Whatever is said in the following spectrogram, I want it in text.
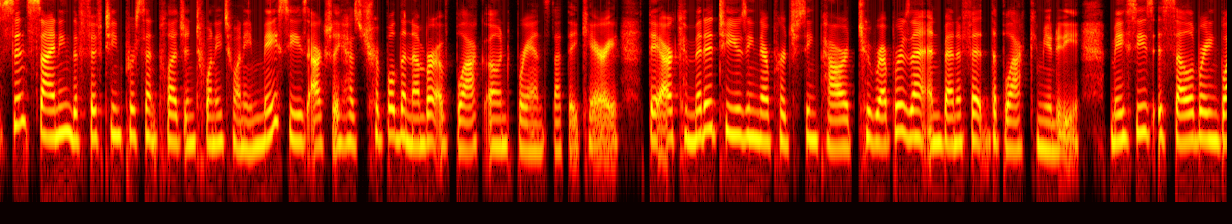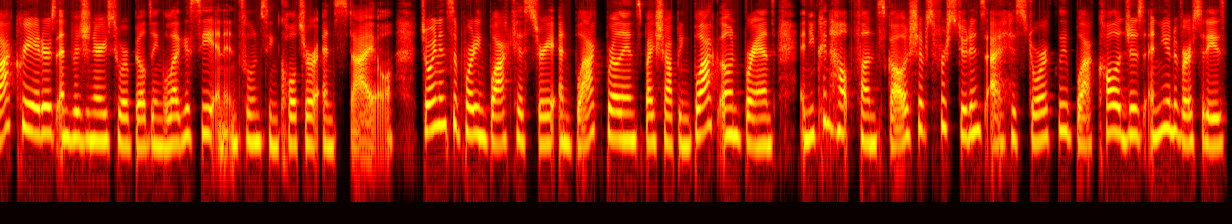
since signing the 15% pledge in 2020, Macy's actually has tripled the number of Black owned brands that they carry. They are committed to using their purchasing power to represent and benefit the Black community. Macy's is celebrating Black creators and visionaries who are building legacy and influencing culture and style. Join in supporting Black history and Black brilliance by shopping Black owned brands, and you can help fund scholarships for students at historically Black colleges and universities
